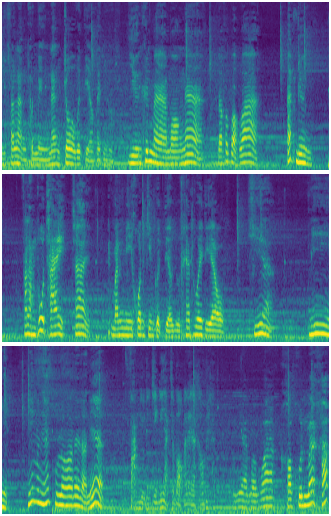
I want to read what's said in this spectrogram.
มีฝรั่งคนหนึ่งนั่งโจ้ก๋วยเตี๋ยวกันอยู่ ยืนขึ้นมามองหน้า แล้วก็บอกว่าแป๊บหนึ่งฝรั่งพูดไทย ใช่ มันมีคนกินก๋วยเตี๋ยวอยู่แค่ถ้วยเดียวเฮียนี่ นี่มันให้กูรอเลยเหรอเนี่ยฟังอยู่จริงๆที่อยากจะบอกอะไรกับเขาไหมครับ อยากบอกว่าขอบคุณมากครับ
